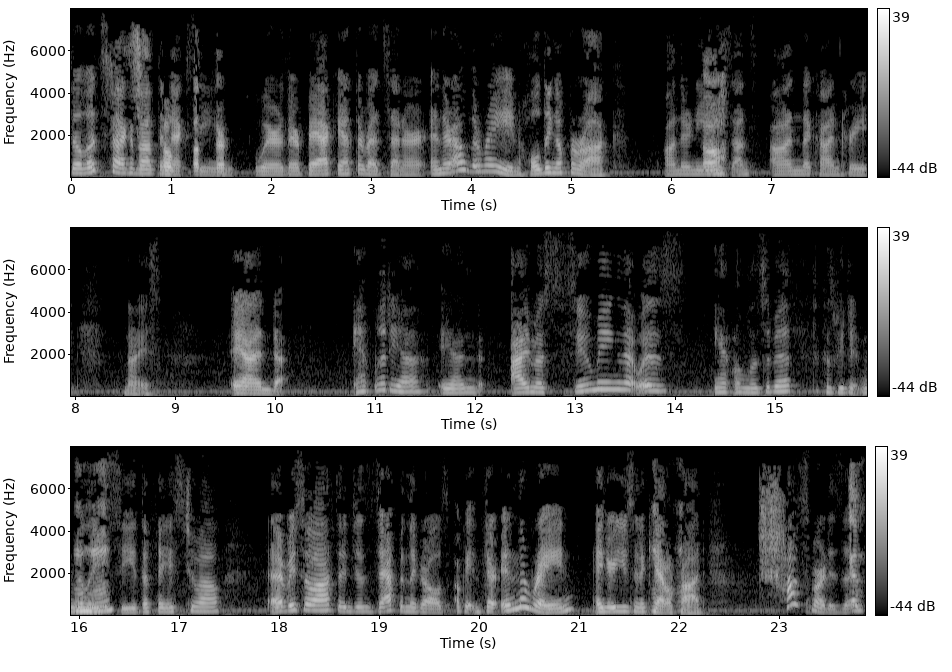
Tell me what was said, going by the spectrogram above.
So let's talk about the next scene where they're back at the Red Center and they're out in the rain, holding up a rock on their knees Oh. on on the concrete. Nice. And Aunt Lydia and I'm assuming that was Aunt Elizabeth because we didn't really Mhm. see the face too well. Every so often, just zapping the girls. Okay, they're in the rain and you're using a cattle prod. How smart is this? And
